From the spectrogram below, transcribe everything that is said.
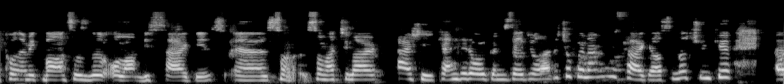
ekonomik bağımsızlığı olan bir sergi. E, sanatçılar her şeyi kendileri organize ediyorlar ve çok önemli bir sergi aslında çünkü e,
